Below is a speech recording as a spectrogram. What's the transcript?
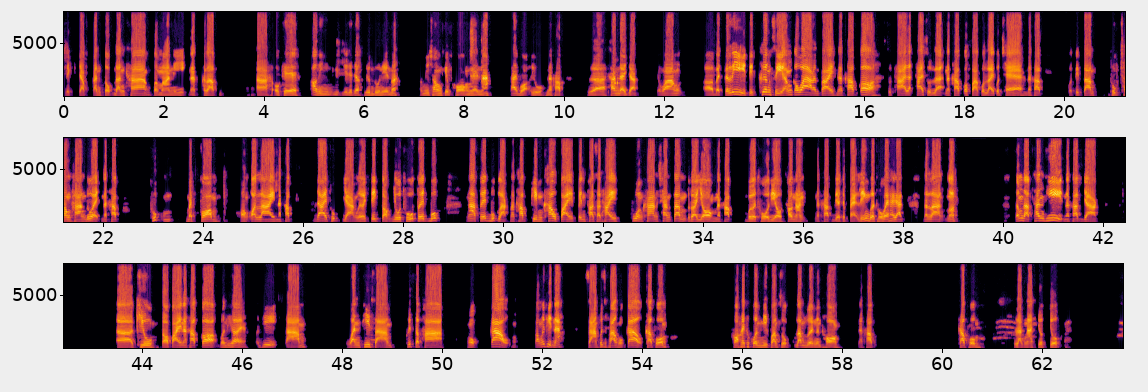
เหล็กจับกันตกด้านข้างประมาณนี้นะครับ อ่าโอเค เอ้านี่นี่เดี๋ยวเดี๋ยวลืมดูเห็นไหมเขามีช่องเก็บของเนี่ยเห็นไหมใต้เบาะอยู่นะครับเผื่อท่านใดจะจะวาง แบตเตอรี่ติดเครื่องเสียงก็ว่ากันไปนะครับ ก็สุดท้ายและท้ายสุดแล้วนะครับ ก็ฝากกดไลค์กดแชร์นะครับ กดติดตามทุกช่องทางด้วยนะครับ ทุกแพลตฟอร์มของออนไลน์นะครับ ได้ทุกอย่างเลย TikTok YouTube Facebook หน้า Facebook หลักนะครับ พิมพ์เข้าไปเป็นภาษาไทยพ่วงข้างช่างตั้มระยองนะครับ เบอร์โทรเดียวเท่านั้นนะครับ เดี๋ยวจะแปะลิงก์เบอร์โทรไว้ให้ด้านด้านล่างเนาะสำหรับท่านที่นะครับอยาก คิวต่อไปนะครับ ก็วันที่เท่าไหร่วันที่สามวันที่สามพฤษภาหกเก้าฟังไม่ผิดนะสามพฤษภาหกเก้าครับผม ขอให้ทุกคนมีความสุขร่ำรวยเงินทองนะครับ ครับผม รักนะจุ๊บจุ๊บ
